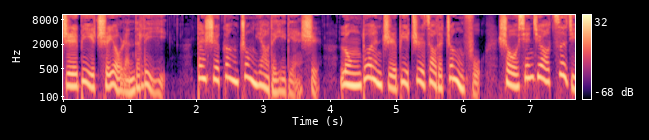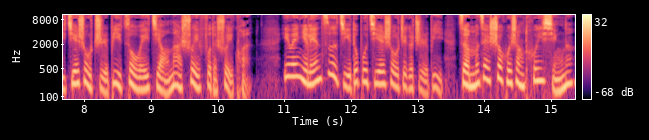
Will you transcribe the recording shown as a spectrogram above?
纸币持有人的利益。但是更重要的一点是，垄断纸币制造的政府首先就要自己接受纸币作为缴纳税负的税款。因为你连自己都不接受这个纸币，怎么在社会上推行呢？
